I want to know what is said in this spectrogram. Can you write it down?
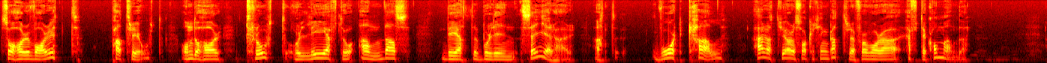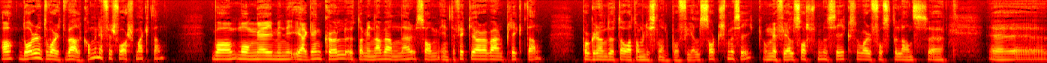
så har du varit patriot om du har trott och levt och andas det Bolin säger här. Att vårt kall är att göra saker och ting bättre för våra efterkommande. Ja, då har du inte varit välkommen i Försvarsmakten. Det var många i min egen kull utav mina vänner som inte fick göra värnplikten på grund av att de lyssnade på fel sorts musik. Och med fel sorts musik så var det fosterlands eh, eh,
